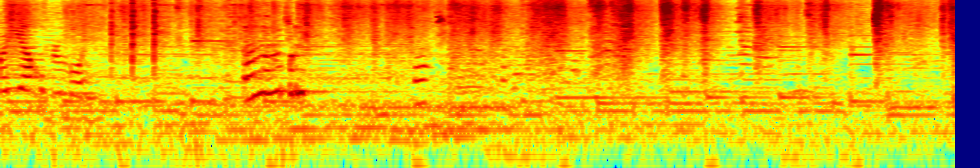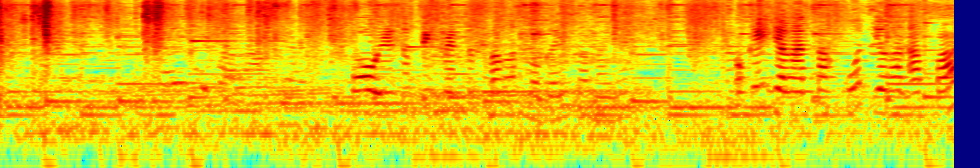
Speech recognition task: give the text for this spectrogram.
Oh iya, aku belum bawahnya. ah perih ini tuh pigmented banget loh guys warnanya. Oke, jangan takut, jangan apa.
